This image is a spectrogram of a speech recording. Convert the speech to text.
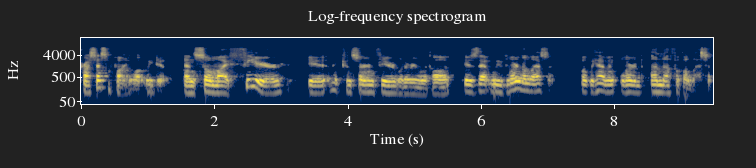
processifying what we do. And so my fear is concern, fear, whatever you want to call it, is that we've learned a lesson, but we haven't learned enough of a lesson.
